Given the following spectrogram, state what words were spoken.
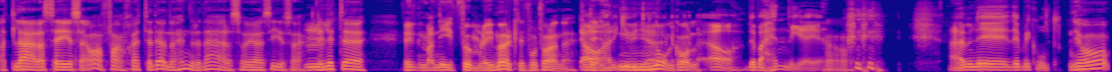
att lära sig, så här, ah, fan sköt jag det, då händer det där, och så gör jag si och så här. Mm. Det är lite, för man fumlar i mörkret fortfarande. Ja, det herregud, ja. noll koll. Ja, det bara händer grejer. Ja. Nej, men det, det blir coolt. Ja,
